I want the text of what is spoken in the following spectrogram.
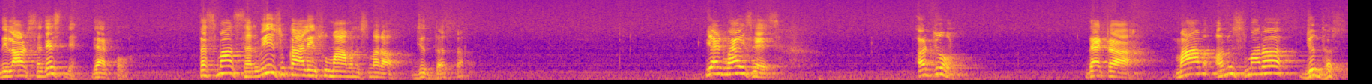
the Lord suggested, therefore, tasma sarvesu kalesu mamanusmara juddhasa. He advises Arjun that uh, mam anusmara juddhas.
